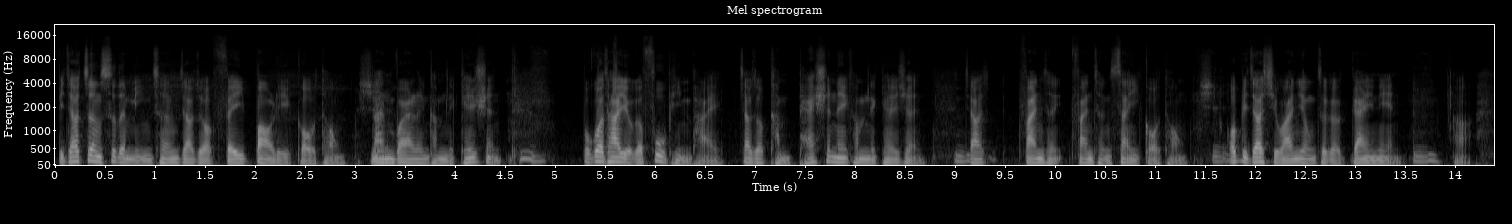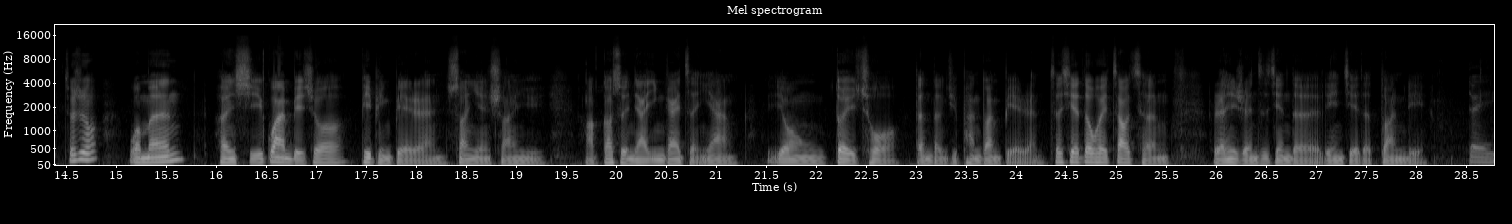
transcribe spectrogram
比较正式的名称叫做非暴力沟通 （non-violent communication）。嗯不过它有个副品牌叫做 compassionate communication，叫翻成翻成善意沟通。是，我比较喜欢用这个概念。嗯啊，就是说我们很习惯，比如说批评别人、酸言酸语啊，告诉人家应该怎样，用对错等等去判断别人，这些都会造成人与人之间的连接的断裂。对，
